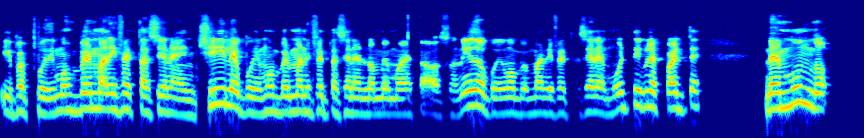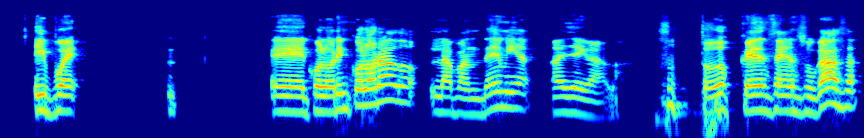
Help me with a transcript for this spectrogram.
Y pues pudimos ver manifestaciones en Chile, pudimos ver manifestaciones en los mismos Estados Unidos, pudimos ver manifestaciones en múltiples partes del mundo. Y pues, eh, colorín colorado, la pandemia ha llegado. Todos quédense en su casa.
